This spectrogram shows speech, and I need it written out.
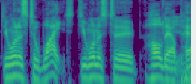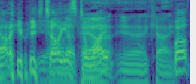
do you want us to wait? Do you want us to hold our powder? He's Yeah, telling us to wait. Yeah, okay. Well,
